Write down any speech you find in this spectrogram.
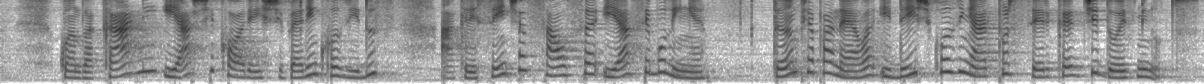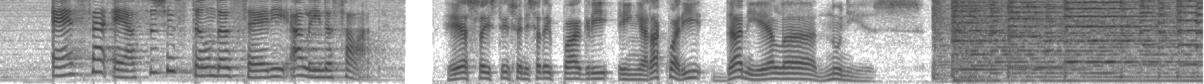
Quando a carne e a chicória estiverem cozidos, acrescente a salsa e a cebolinha. Tampe a panela e deixe cozinhar por cerca de 2 minutos. Essa é a sugestão da série Além da Salada. Essa é a extensionista da Ipagre em Araquari, Daniela Nunes.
